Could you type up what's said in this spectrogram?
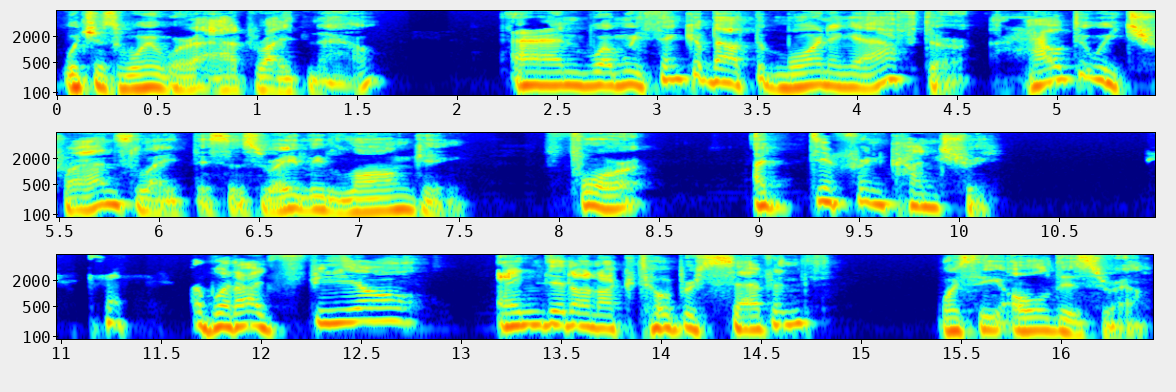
which is where we're at right now. And when we think about the morning after, how do we translate this Israeli longing for a different country? What I feel ended on October 7th was the old Israel.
